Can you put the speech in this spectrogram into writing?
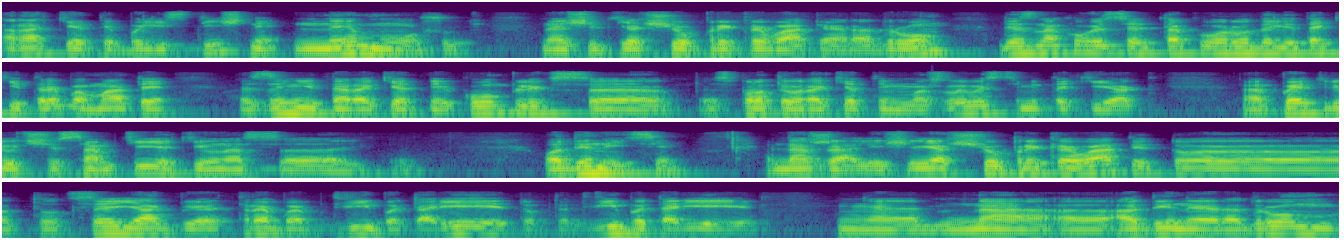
ракети балістичні не можуть. Значить, якщо прикривати аеродром, де знаходяться такого роду літаки, треба мати зенітно-ракетний комплекс е, з протиракетними можливостями, такі як е, Петріот чи сам ті, які у нас е, одиниці. На жаль, якщо прикривати, то, то це якби треба дві батареї, тобто дві батареї е, на е, один аеродром.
